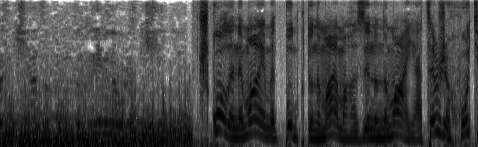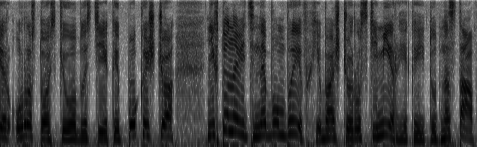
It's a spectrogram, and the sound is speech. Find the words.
размещаться в пунктах временного размещения. Школи немає, медпункту немає, магазину немає. А це вже хутір у Ростовській області, який поки що ніхто навіть не бомбив, хіба що руський мір, який тут настав,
